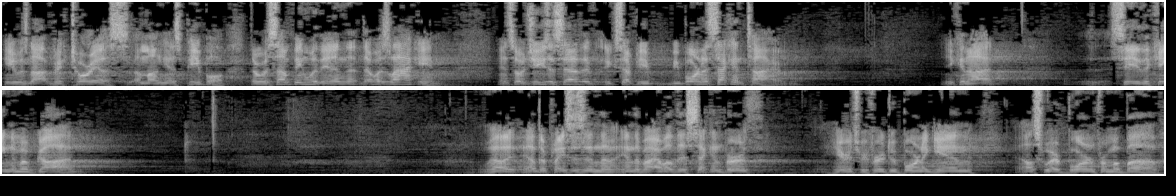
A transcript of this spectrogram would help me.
He was not victorious among his people. There was something within that, that was lacking. And so Jesus said, except you be born a second time, you cannot see the kingdom of God. Well, other places in the, in the Bible, this second birth, here it's referred to born again, elsewhere born from above.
